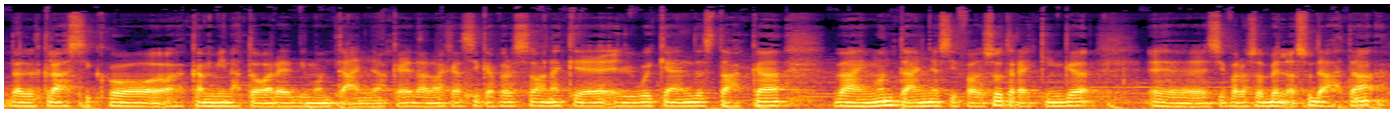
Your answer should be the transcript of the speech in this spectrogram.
dal classico camminatore di montagna, ok? Dalla classica persona che il weekend stacca, va in montagna, si fa il suo trekking, eh, si fa la sua bella sudata,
